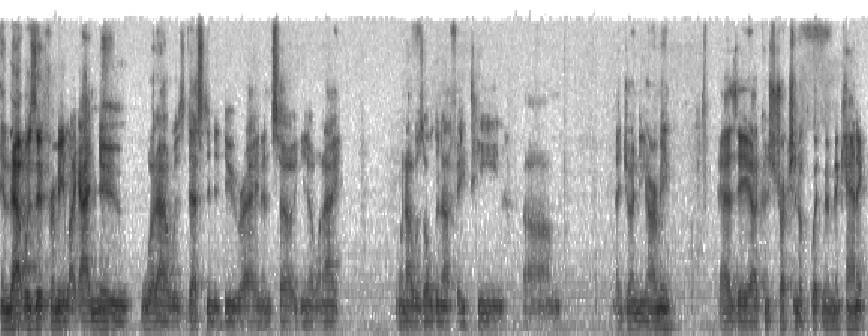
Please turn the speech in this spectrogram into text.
and that was it for me. Like I knew what I was destined to do, right? And so, you know, when I when I was old enough, 18, um, I joined the army as a uh, construction equipment mechanic.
